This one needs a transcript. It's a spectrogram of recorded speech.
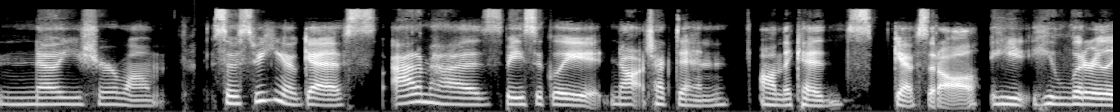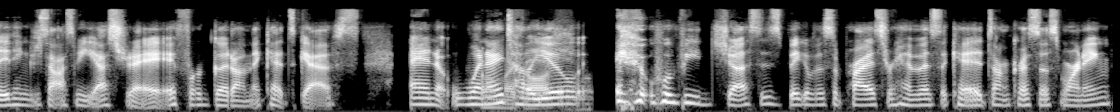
No, you sure won't. So speaking of gifts, Adam has basically not checked in on the kids' gifts at all. He he literally I think just asked me yesterday if we're good on the kids' gifts. And when Oh I tell you it will be just as big of a surprise for him as the kids on Christmas morning,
